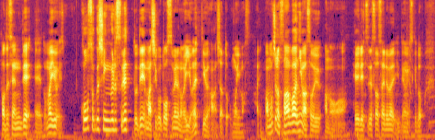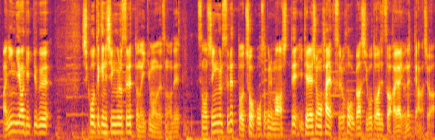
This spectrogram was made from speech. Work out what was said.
縦線で、え、ー、と、まあ、高速シングルスレッドで、まあ、仕事を進めるのがいいよねっていう話だと思います。はいまあ、もちろんサーバーにはそういう、あの並列で支えればいいと思うんですけど、まあ、人間は結局、思考的にシングルスレッドの生き物ですので、そのシングルスレッドを超高速に回して、イテレーションを速くする方が仕事は実は早いよねって話は、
